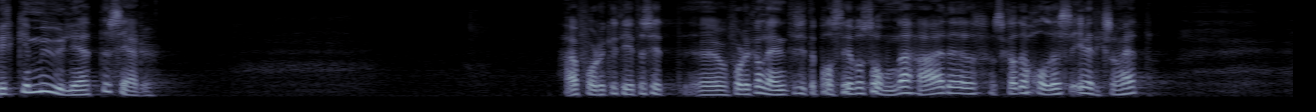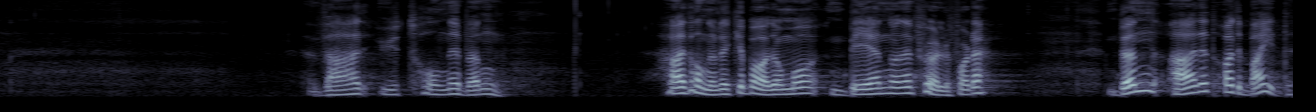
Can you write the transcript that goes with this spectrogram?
Hvilke muligheter ser du? Her får du ikke, sitte, eh, får du ikke anledning til å sitte passiv og sovne. Her eh, skal det holdes i virksomhet. Vær utholdende i bønn. Her handler det ikke bare om å be når en føler for det. Bønn er et arbeid.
